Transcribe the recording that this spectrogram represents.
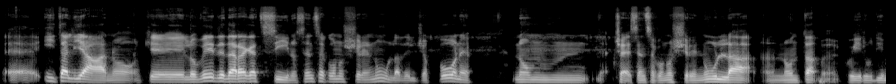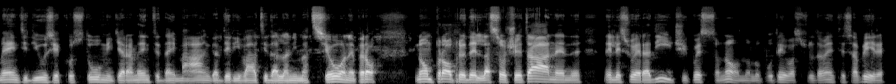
eh, italiano che lo vede da ragazzino senza conoscere nulla del Giappone, non, cioè senza conoscere nulla, non ta- quei rudimenti di usi e costumi, chiaramente dai manga derivati dall'animazione, però non proprio della società ne- nelle sue radici, questo no, non lo potevo assolutamente sapere.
